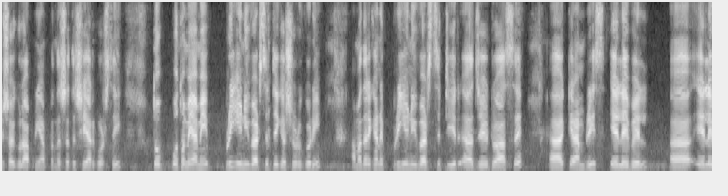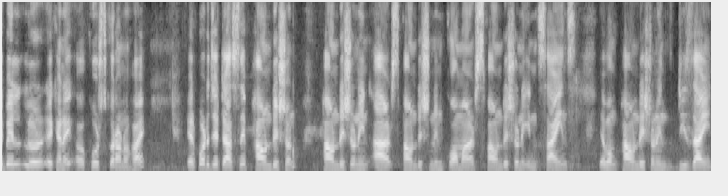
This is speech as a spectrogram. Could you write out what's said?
বিষয়গুলো আপনি আপনাদের সাথে শেয়ার করছি। তো প্রথমে আমি প্রি ইউনিভার্সিটি থেকে শুরু করি। আমাদের এখানে প্রি ইউনিভার্সিটির যেহেতু আছে Cambridge A level A level এখানে কোর্স করানো হয়। এরপর যেটা আছে foundation foundation in arts foundation in commerce foundation in science এবং ফাউন্ডেশন ইন ডিজাইন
